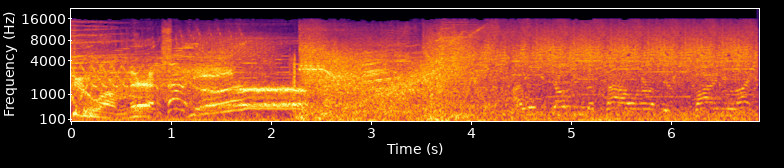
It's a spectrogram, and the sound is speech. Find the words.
Chew on this! I will show you the power of his divine light.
